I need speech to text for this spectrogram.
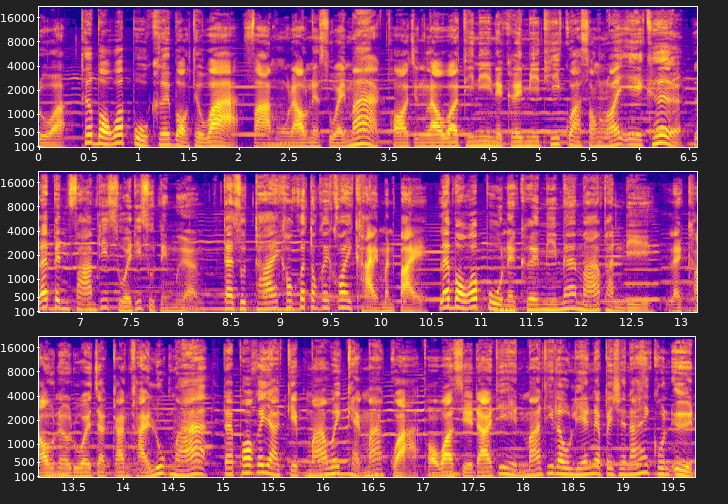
รั้ว เธอบอกว่าปู่เคยบอกเธอว่าฟาร์มของเราเนี่ยสวยมาก พ่อจึงเล่าว่าที่นี่เนี่ยเคยมีที่กว่า 200 เอเคอร์ และเป็นฟาร์มที่สวยที่สุดในเมือง แต่สุดท้ายเขาก็ต้องค่อย ๆ ขายมันไป และบอกว่าปู่เนี่ยเคยมีแม่ม้าพันธุ์ดี และเขาเนี่ยรวยจากการขายลูกม้า แต่พ่อก็อยากเก็บม้าไว้แข่งมากกว่า เพราะว่าเสียดายที่เห็นม้าที่เราเลี้ยงเนี่ยไปชนะให้คนอื่น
